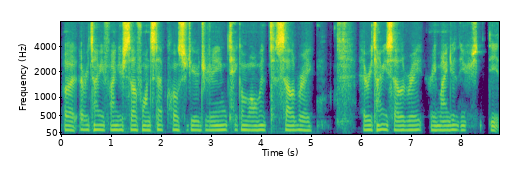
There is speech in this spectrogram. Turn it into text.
But every time you find yourself one step closer to your dream, take a moment to celebrate. Every time you celebrate, remind you the, the,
